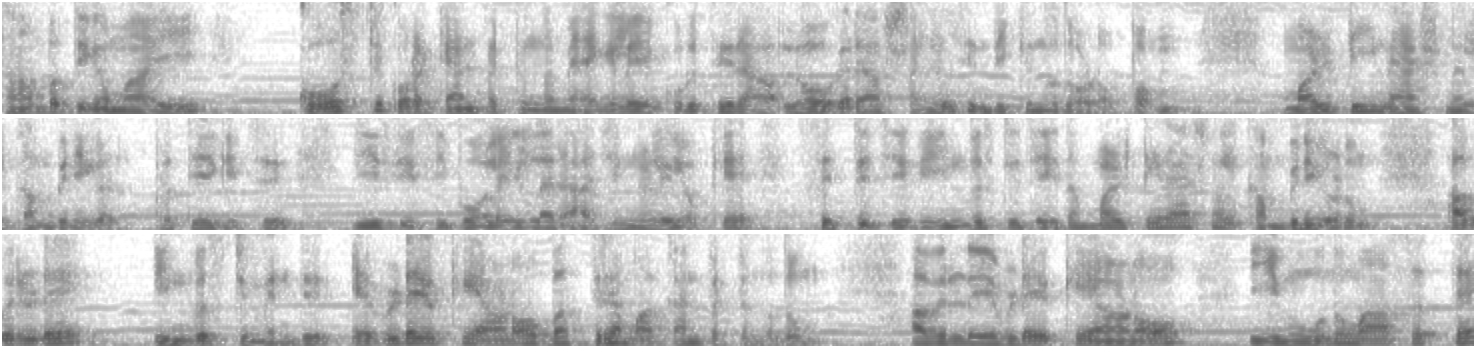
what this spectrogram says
സാമ്പത്തികമായി കോസ്റ്റ് കുറയ്ക്കാൻ പറ്റുന്ന മേഖലയെക്കുറിച്ച് ലോകരാഷ്ട്രങ്ങൾ ചിന്തിക്കുന്നതോടൊപ്പം മൾട്ടിനാഷണൽ കമ്പനികൾ പ്രത്യേകിച്ച് ജി സി സി പോലെയുള്ള രാജ്യങ്ങളിലൊക്കെ സെറ്റ് ചെയ്ത് ഇൻവെസ്റ്റ് ചെയ്ത മൾട്ടിനാഷണൽ കമ്പനികളും അവരുടെ ഇൻവെസ്റ്റ്മെന്റ് എവിടെയൊക്കെയാണോ ഭദ്രമാക്കാൻ പറ്റുന്നതും അവരുടെ എവിടെയൊക്കെയാണോ ഈ മൂന്ന് മാസത്തെ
